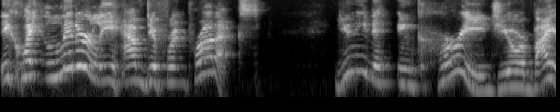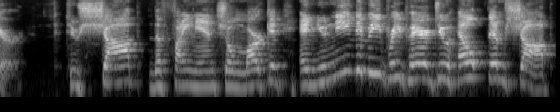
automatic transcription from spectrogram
They quite literally have different products. You need to encourage your buyer to shop the financial market, and you need to be prepared to help them shop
